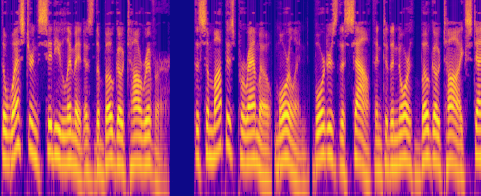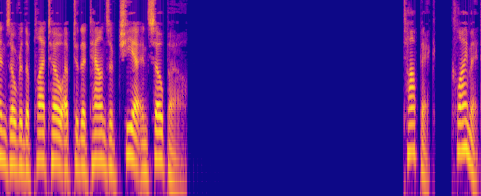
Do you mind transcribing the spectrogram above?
The western city limit is the Bogotá River. The Sumapaz Paramo moorland borders the south and to the north Bogotá extends over the plateau up to the towns of Chía and Sopo. Climate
